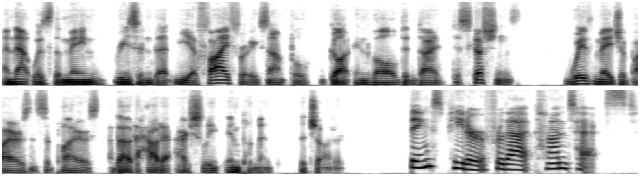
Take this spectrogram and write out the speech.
And that was the main reason that EFI, for example, got involved in discussions with major buyers and suppliers about how to actually implement the Charter. Thanks, Peter, for that context.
